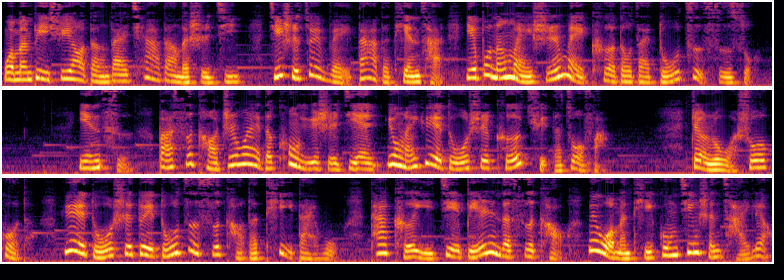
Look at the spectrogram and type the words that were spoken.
我们必须要等待恰当的时机，即使最伟大的天才，也不能每时每刻都在独自思索。因此，把思考之外的空余时间用来阅读是可取的做法。正如我说过的。阅读是对独自思考的替代物，它可以借别人的思考为我们提供精神材料，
